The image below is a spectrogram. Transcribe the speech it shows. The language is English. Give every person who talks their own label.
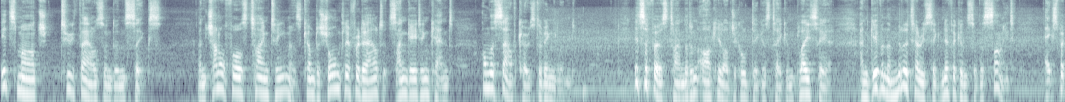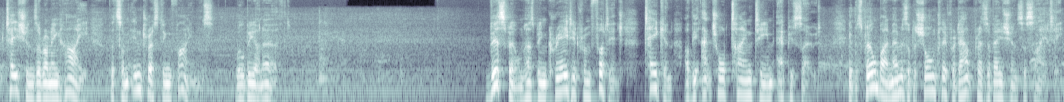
Speaker 1: It's March 2006, and Channel 4's time team has come to Shorncliffe Redoubt at Sandgate in Kent on the south coast of England. It's the first time that an archaeological dig has taken place here, and given the military significance of the site, expectations are running high that some interesting finds will be unearthed. This film has been created from footage taken of the actual Time Team episode. It was filmed by members of the Shorncliffe Redoubt Preservation Society.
